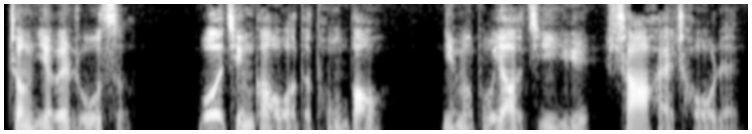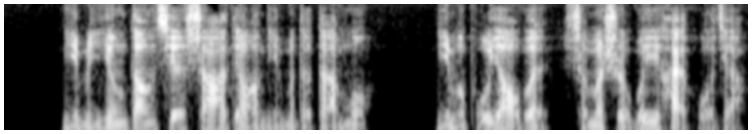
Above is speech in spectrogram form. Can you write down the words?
正因为如此，我警告我的同胞：你们不要急于杀害仇人，你们应当先杀掉你们的淡漠。你们不要问什么是危害国家，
